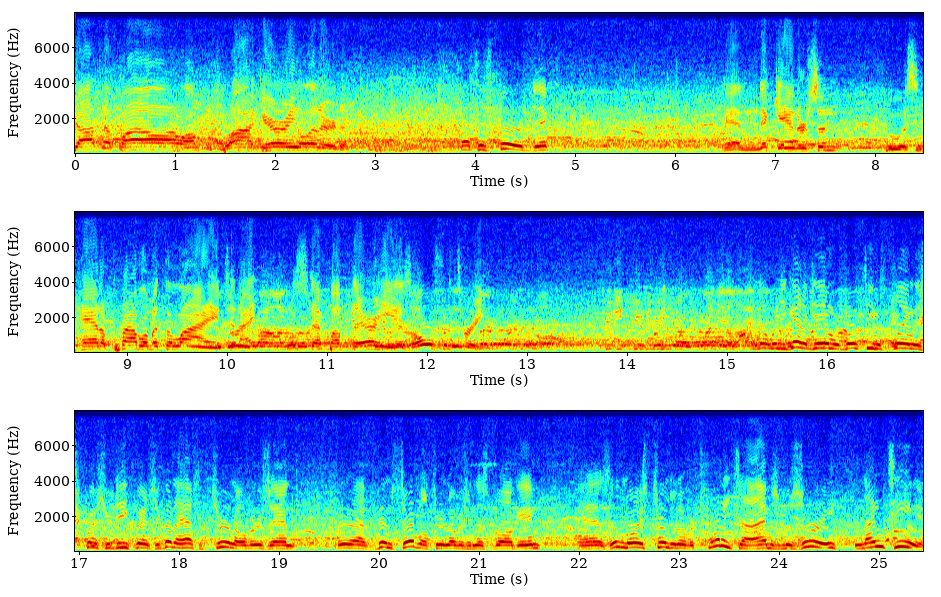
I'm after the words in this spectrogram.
shot and a foul on by Gary Leonard. That's his third, Dick. And Nick Anderson, who has had a problem at the line tonight, will step up there. He is 0 for 3. You got a game where both teams playing this pressure defense, you're going to have some turnovers, and there have been several turnovers in this ball game. As Illinois turned it over 20 times, Missouri 19.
